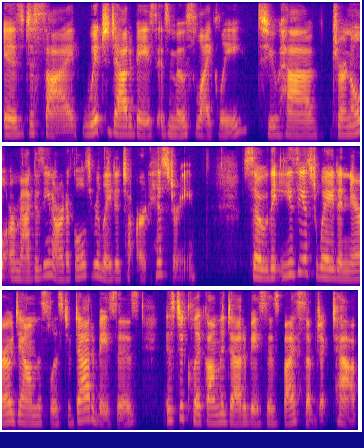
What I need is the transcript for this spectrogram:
is decide which database is most likely to have journal or magazine articles related to art history. So the easiest way to narrow down this list of databases is to click on the Databases by Subject tab.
